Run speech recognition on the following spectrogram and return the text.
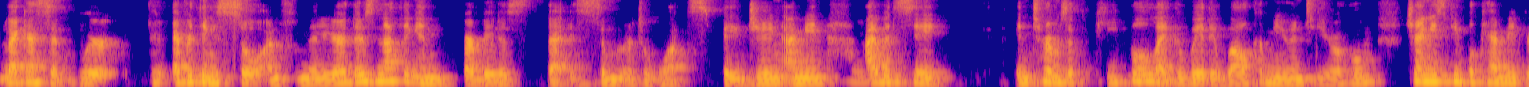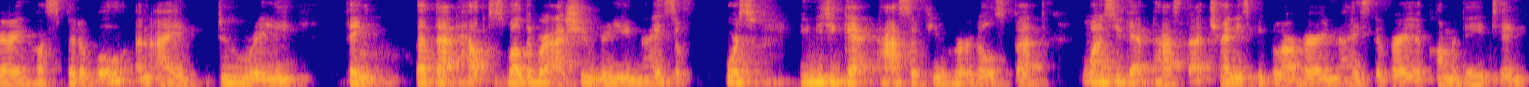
Like I said, where everything is so unfamiliar. There's nothing in Barbados that is similar to what's Beijing. I mean, mm-hmm. I would say in terms of people, like the way they welcome you into your home, Chinese people can be very hospitable. And I do really think that that helped as well. They were actually really nice. Of course, you need to get past a few hurdles, but Once you get past that, Chinese people are very nice. They're very accommodating.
